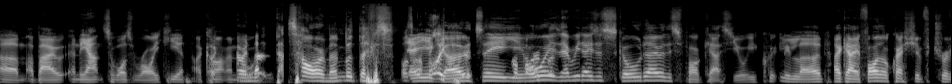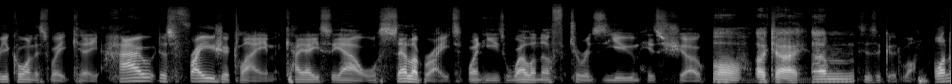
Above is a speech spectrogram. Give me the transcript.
um, about, and the answer was Reichian. I can't remember. That- that's how I remembered this. I There like, you go. "Reichian." See, you always every day's a school day with this podcast. You you quickly learn. Okay, final question for Trivia Corner this week, Key. How does Frasier claim KACL will celebrate when he's well enough to resume his show? Oh, okay. Um, This is a good one. want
